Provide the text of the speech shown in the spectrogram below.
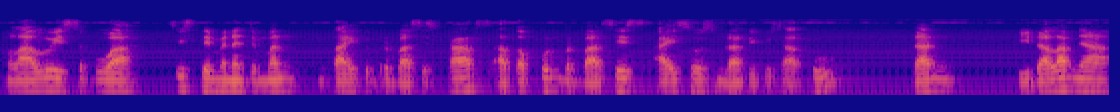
melalui sebuah sistem manajemen entah itu berbasis CARS ataupun berbasis ISO 9001 dan di dalamnya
